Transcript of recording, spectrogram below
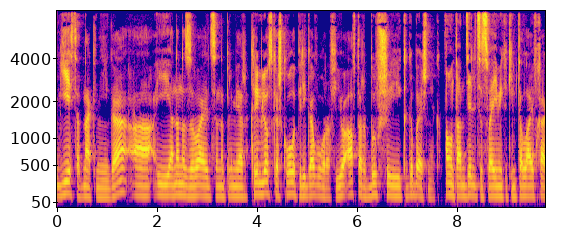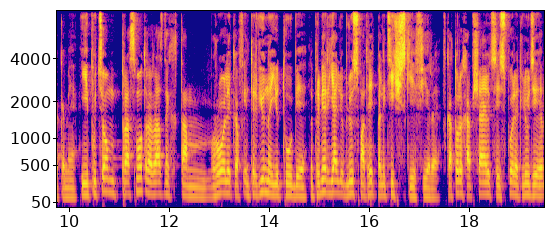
Есть одна книга, а, и она называется, например, «Кремлевская школа переговоров». Ее автор – бывший КГБшник. Он там делится своими какими-то лайфхаками. И путем просмотра разных там роликов, интервью на Ютубе. Например, я люблю смотреть политические эфиры, в которых общаются и спорят люди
